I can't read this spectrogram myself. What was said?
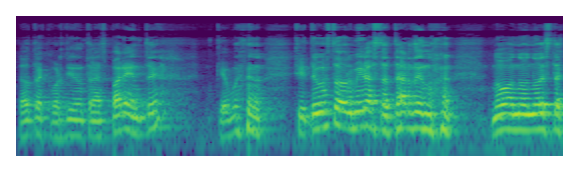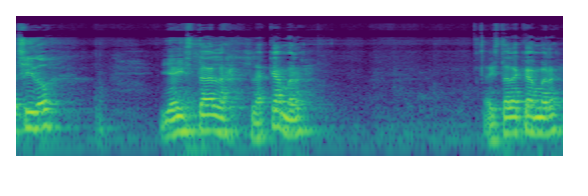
la otra cortina transparente que bueno, si te gusta dormir hasta tarde no, no, no, no está chido. Y ahí está la, la cámara. Ahí está la cámara.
